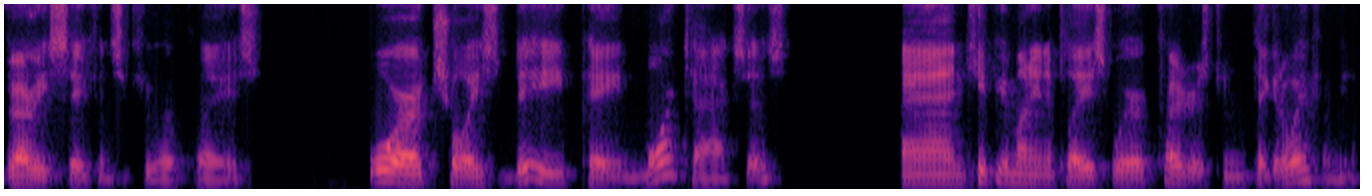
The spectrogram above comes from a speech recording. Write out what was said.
very safe and secure place. Or choice B, pay more taxes and keep your money in a place where creditors can take it away from you.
